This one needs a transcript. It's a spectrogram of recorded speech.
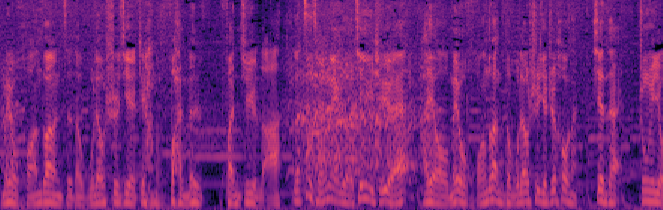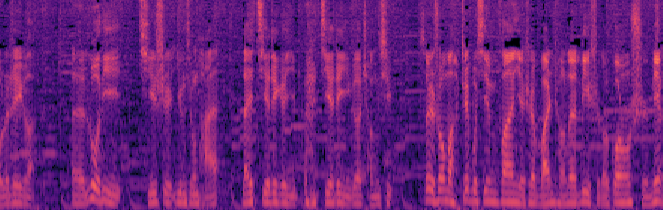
没有黄段子的无聊世界这样的番的。番剧了啊！那自从那个《监狱学员》还有没有黄段子的无聊世界之后呢？现在终于有了这个，呃，落地骑士英雄坛来接这个一 接这一个程序。所以说嘛，这部新番也是完成了历史的光荣使命，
